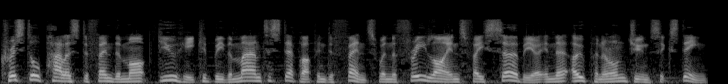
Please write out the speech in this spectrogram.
Crystal Palace defender Marc Guéhi could be the man to step up in defence when the Three Lions face Serbia in their opener on June 16.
